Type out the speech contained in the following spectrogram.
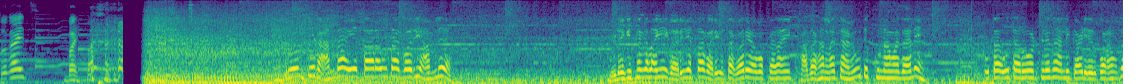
so guys bye drone shoot हान्दा यता र उता गरी हामीले भिडियो खिच्नको लागि घरि यता घरि उता गऱ्यो अब कहीँ खाजा खानलाई चाहिँ हामी उता कुनामा जाने उता उता रोडतिर चाहिँ अलिक गाडीहरू कराउँछ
